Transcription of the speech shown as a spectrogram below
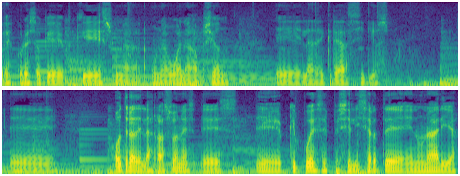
es por eso que, es una, buena opción eh, la de crear sitios. Eh, otra de las razones es que puedes especializarte en un área,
